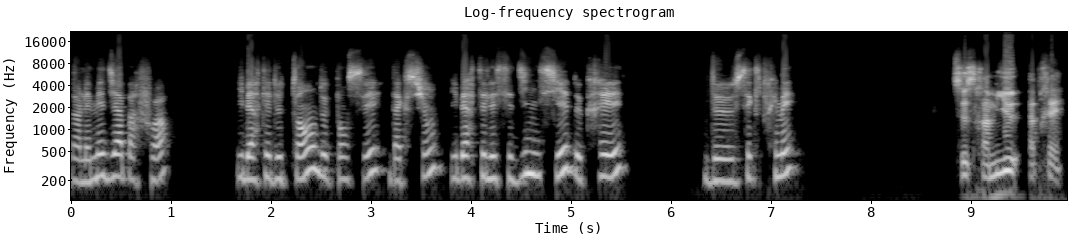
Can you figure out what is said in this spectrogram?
dans les médias parfois, liberté de temps, de penser, d'action, liberté laissée d'initier, de créer, de s'exprimer? Ce sera mieux après.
